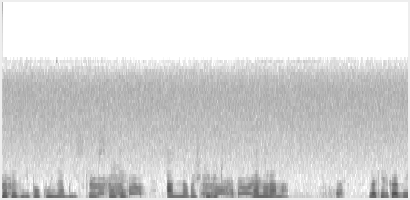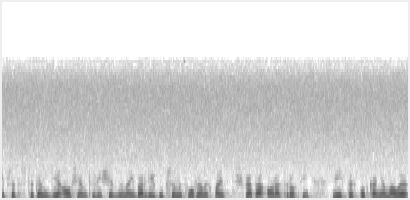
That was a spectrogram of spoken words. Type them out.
zapewni pokój na Bliskim Wschodzie. Anna Waśkiewicz, Panorama. Na kilka dni przed szczytem G8, czyli siedmiu najbardziej uprzemysłowionych państw świata oraz Rosji, miejsce spotkania, małe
